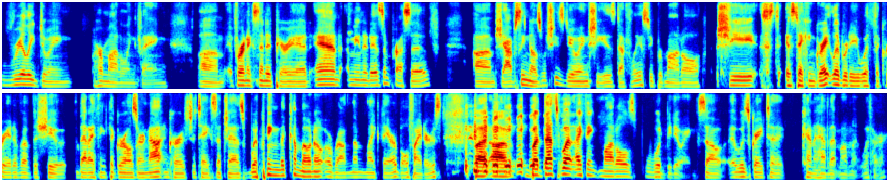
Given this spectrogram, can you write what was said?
really doing her modeling thing um, for an extended period. And I mean, it is impressive. Um, she obviously knows what she's doing. She is definitely a supermodel. She st- is taking great liberty with the creative of the shoot that I think the girls are not encouraged to take, such as whipping the kimono around them like they are bullfighters. But um, but that's what I think models would be doing. So it was great to kind of have that moment with her.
